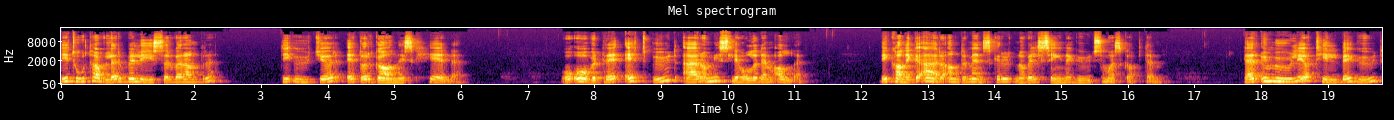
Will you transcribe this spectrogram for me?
De to tavler belyser hverandre. De utgjør et organisk hele. Å overtre ett bud er å misligholde dem alle. Vi kan ikke ære andre mennesker uten å velsigne Gud som har skapt dem. Det er umulig å tilbe Gud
